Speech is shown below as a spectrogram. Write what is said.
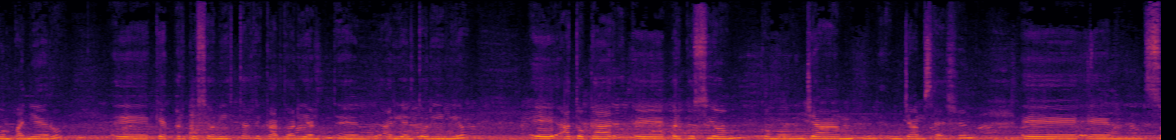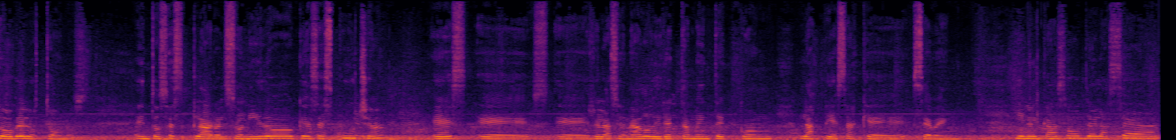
compañero, que es percusionista, Ricardo Ariel, Ariel Toribio, a tocar percusión como un jam, jam session sobre los tonos. Entonces, claro, el sonido que se escucha es eh, relacionado directamente con las piezas que se ven. Y en el caso de las sedas,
